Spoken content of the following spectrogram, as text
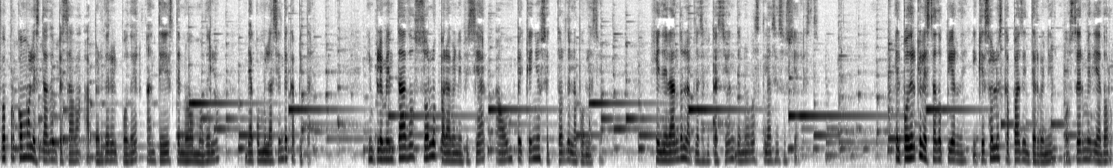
fue por cómo el Estado empezaba a perder el poder ante este nuevo modelo de acumulación de capital, implementado solo para beneficiar a un pequeño sector de la población, generando la clasificación de nuevas clases sociales. El poder que el Estado pierde y que solo es capaz de intervenir o ser mediador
